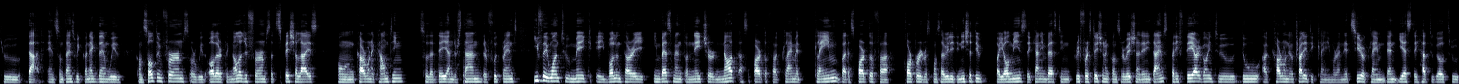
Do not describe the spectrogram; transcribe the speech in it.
through that. And sometimes we connect them with consulting firms or with other technology firms that specialize on carbon accounting so that they understand their footprint. If they want to make a voluntary investment on nature, not as a part of a climate claim, but as part of a corporate responsibility initiative, by all means they can invest in reforestation and conservation at any times but if they are going to do a carbon neutrality claim or a net zero claim then yes they have to go through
